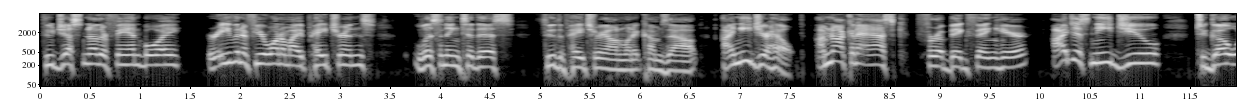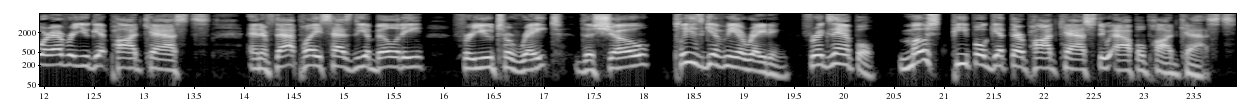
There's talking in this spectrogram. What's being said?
through just another fanboy, or even if you're one of my patrons listening to this through the Patreon when it comes out, I need your help. I'm not going to ask for a big thing here. I just need you to go wherever you get podcasts. And if that place has the ability for you to rate the show, please give me a rating. For example, most people get their podcasts through Apple Podcasts.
